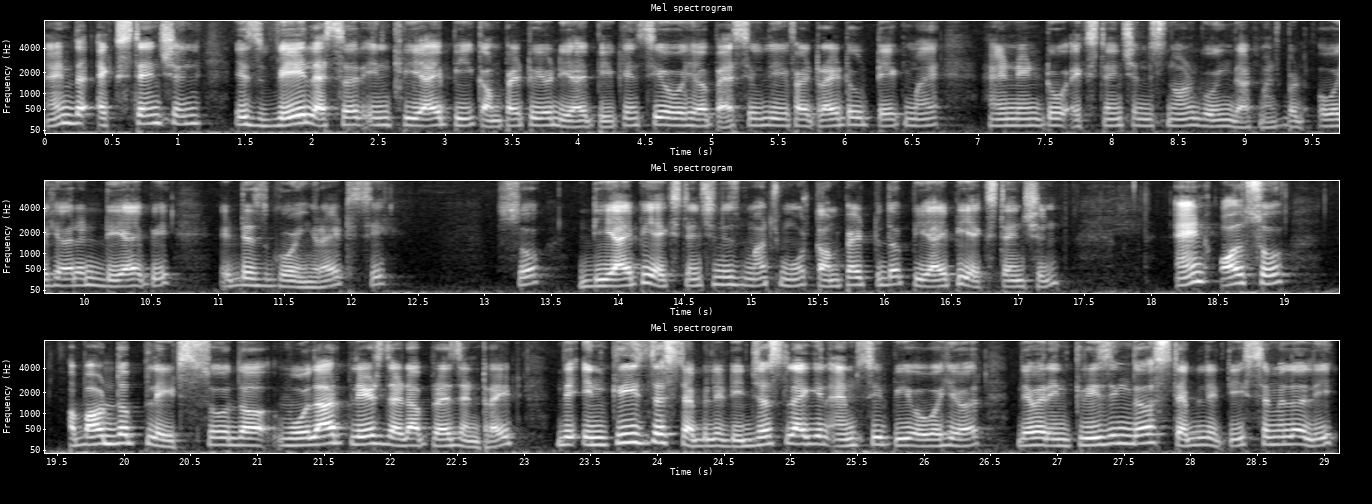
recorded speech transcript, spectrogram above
And the extension is way lesser in PIP compared to your DIP you can see over here passively if I try to take my hand into extension it's not going that much but over here at DIP it is going right? See? So DIP extension is much more compared to the PIP extension. And also about the plates. So the volar plates that are present right? They increase the stability. Just like in MCP over here they were increasing the stability. Similarly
